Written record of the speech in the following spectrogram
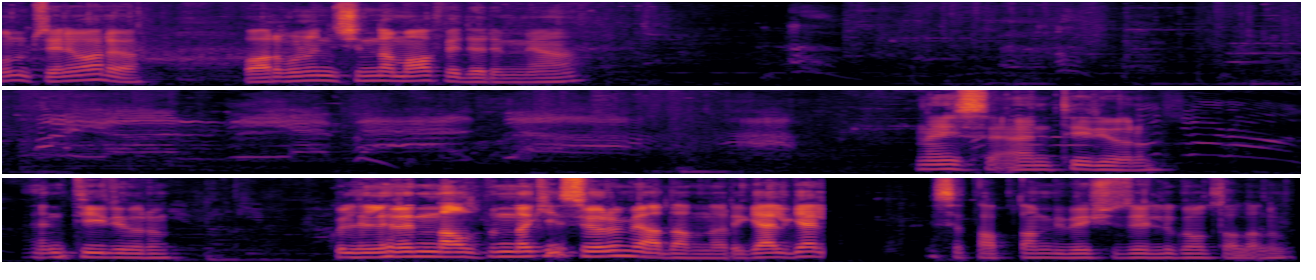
Oğlum seni var ya. Barbunun içinde mahvederim ya. Neyse anti diyorum. Anti diyorum. Kulelerin altında kesiyorum ya adamları. Gel gel. Neyse taptan bir 550 gold alalım.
